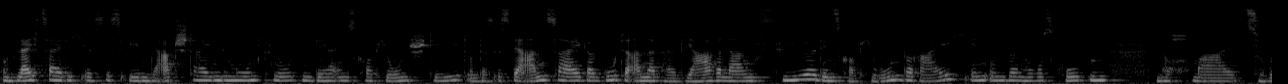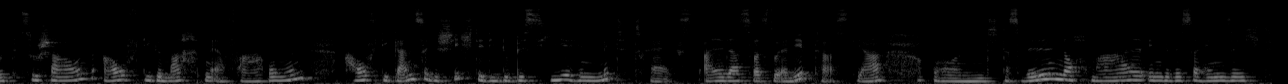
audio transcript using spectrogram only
Und gleichzeitig ist es eben der absteigende Mondknoten, der im Skorpion steht. Und das ist der Anzeiger gute anderthalb Jahre lang für den Skorpionbereich in unseren Horoskopen nochmal zurückzuschauen auf die gemachten Erfahrungen, auf die ganze Geschichte, die du bis hierhin mitträgst, all das, was du erlebt hast, ja. Und das will nochmal in gewisser Hinsicht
